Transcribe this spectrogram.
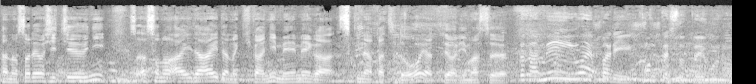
あのそれを支柱にその間間の期間に命名が好きな活動をやっております。だからメインはやっぱりコンテストというものを、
